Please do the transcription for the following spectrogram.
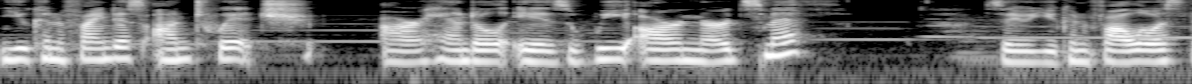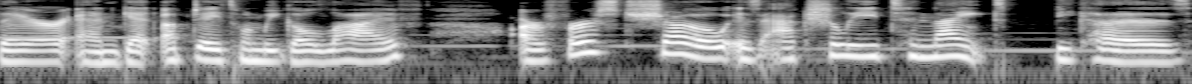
You can find us on Twitch. Our handle is We Are Nerdsmith. So you can follow us there and get updates when we go live. Our first show is actually tonight because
